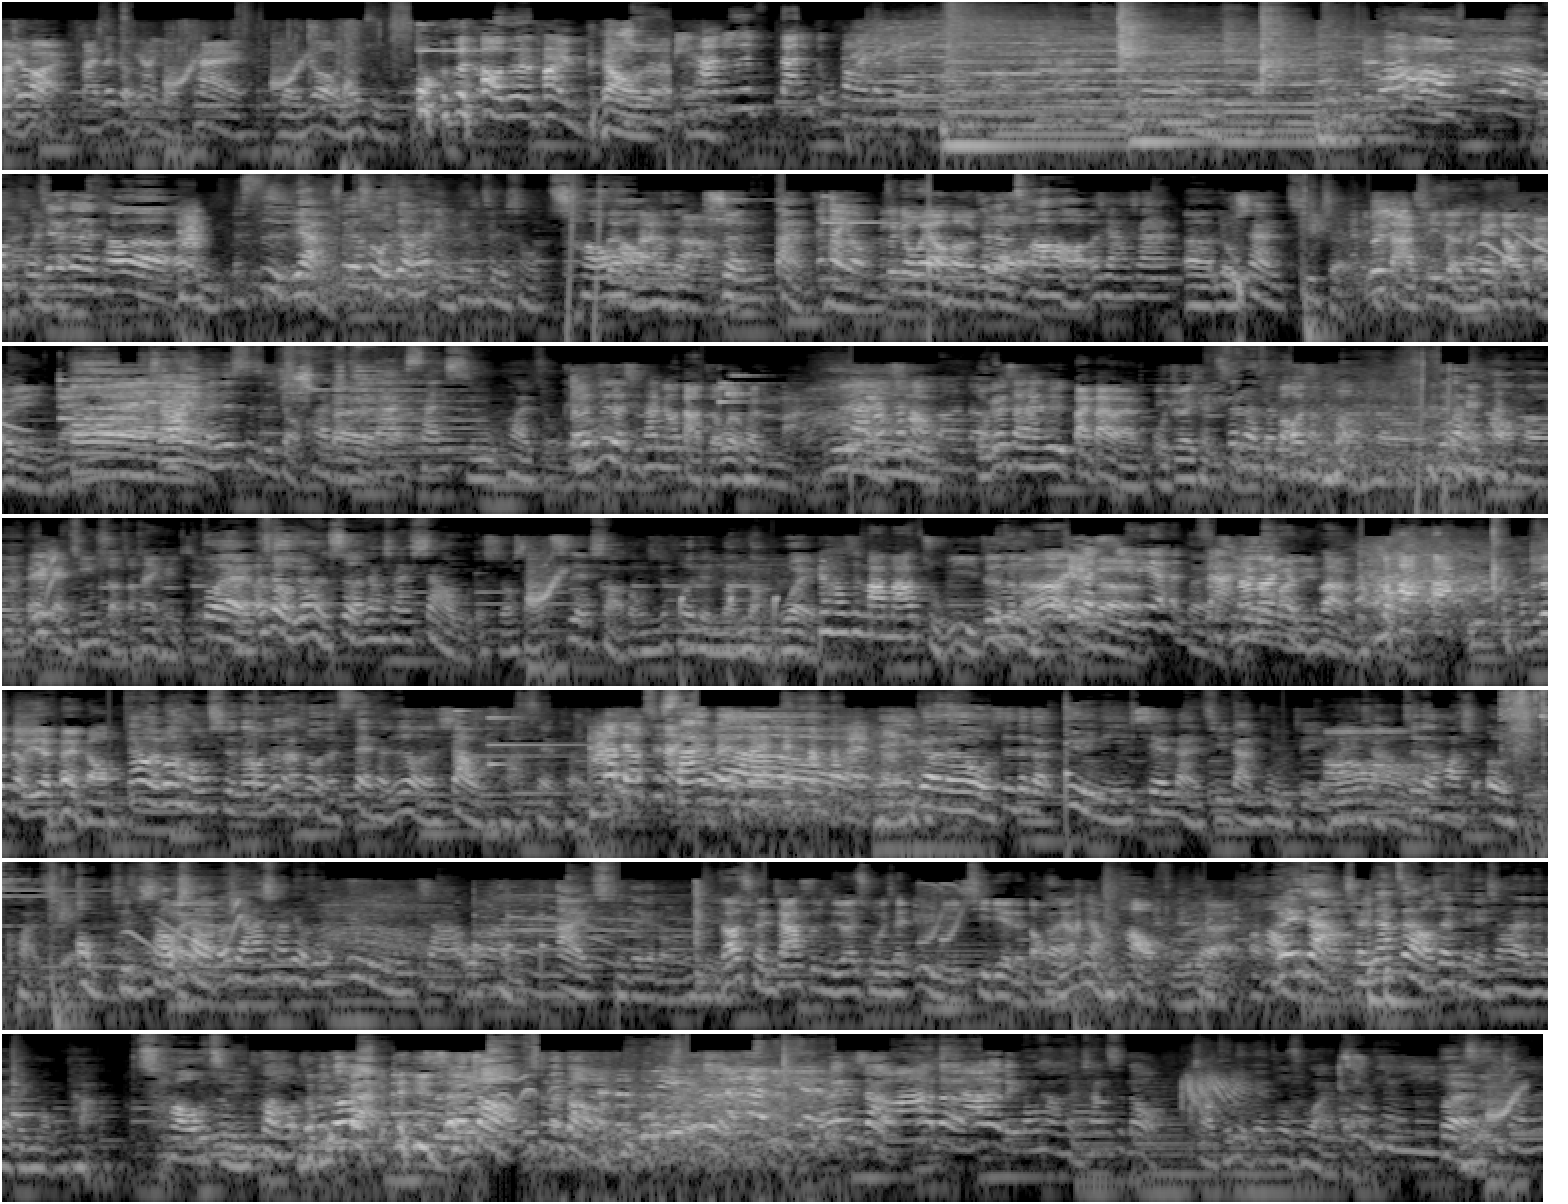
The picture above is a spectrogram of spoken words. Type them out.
百块，买这个一样有菜有肉有主食。哇，这套真的太屌了！比它就是单独放在那边哇，好吃啊！哦，我今天真的挑了嗯四样，这个是我之前有在影片介绍，超好喝的蒸蛋汤，真的有名。这个我有喝过，这个超好，而且它现在呃友善七折。因为打七折才可以到一百块钱以内。对，原本是四十九块，打折大概三十五块左右可是右。这个其他没有打折，我也会买。对啊，它是好喝的。我跟珊珊去拜拜完，我就会先吃。这个真的很好。喝，这个很好喝。而且很清爽，早上也可以吃。对，而且我觉得很适合像现在下午的时候，想要吃点小东西，就喝点暖暖胃因。为它是妈妈主义，这个真的嗯这个系列很对赞。妈妈你很棒。我们这没有夜配哦。在微波的同时呢，我就拿出我的 set，就是我的下午茶 set。到底要吃哪三一个？个，第一个呢，我是这个芋泥鲜奶鸡蛋布丁，我跟你讲哦，这个的话是二十块钱，哦，小小的，而且它下面有这个芋泥渣，我很爱吃这个东西你知。道全家时不时就会出一些芋泥系列的东西，对像这种泡芙，对不对？我跟你讲，全家最好吃的甜点是它的那个柠檬塔，超级棒，对不对？你是不是懂？你是不是懂？在那里我耶。跟你讲，它的它的柠檬塔很像是那种小甜点店做出来的，这么便宜，对对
